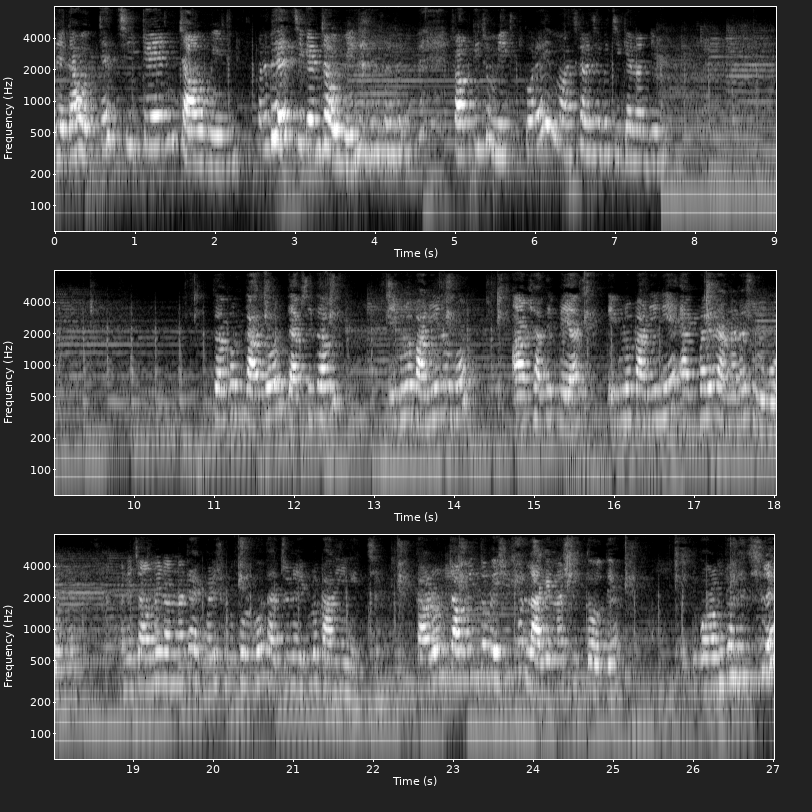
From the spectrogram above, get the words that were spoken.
যেটা হচ্ছে চিকেন চাউমিন। মানে ভেজ চিকেন চাউমিন। সব কিছু মিক্সড করে মাঝখানে যাবে চিকেন আর ডিম। তো এখন গাজর ক্যাপসিকাম এগুলো বানিয়ে নেব। আর সাথে পেঁয়াজ, এগুলো বানিয়ে নিয়ে একবারে রান্নাটা শুরু করব। মানে চাউমিন রান্নাটা একবারে শুরু করব, তার জন্য এগুলো বানিয়ে নিচ্ছি। কারণ চাউমিন তো বেশিক্ষণ লাগে না সিদ্ধ হতে। একটু গরম জলে দিলে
